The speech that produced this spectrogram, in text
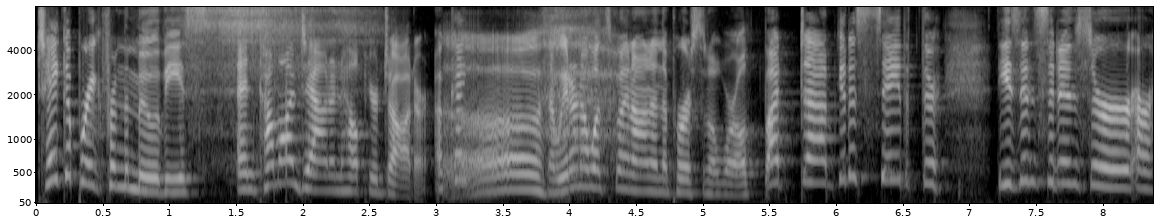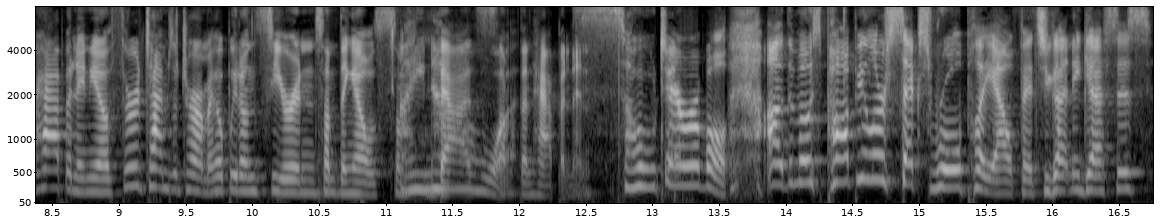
take a break from the movies and come on down and help your daughter, okay? Now, we don't know what's going on in the personal world, but uh, I'm going to say that there, these incidents are, are happening. You know, third time's a charm. I hope we don't see her in something else, some I know. bad something happening. So terrible. Uh, the most popular sex role play outfits. You got any guesses?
